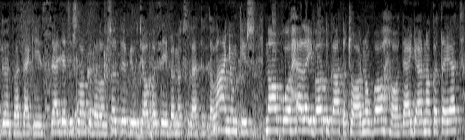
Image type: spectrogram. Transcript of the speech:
döntve az egész elgyezés, lakodalom, stb. Úgyhogy abban az évben megszületett a lányunk is. Na akkor elejébe adtuk át a csarnokba a tejgyárnak a tejet,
